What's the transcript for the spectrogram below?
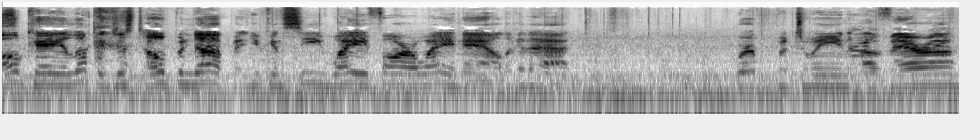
Okay, look, it just opened up and you can see way far away now. Look at that. We're between Avera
